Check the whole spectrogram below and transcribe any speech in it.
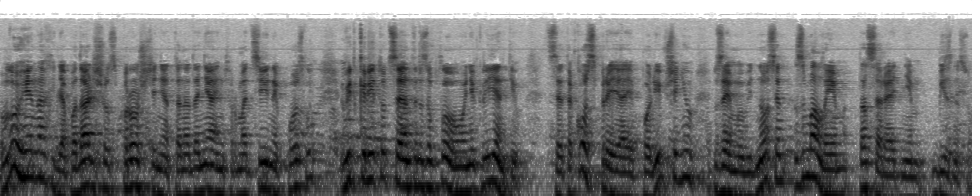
В Лугинах для подальшого спрощення та надання інформаційних послуг відкрито центр з обслуговування клієнтів. Це також сприяє поліпшенню взаємовідносин з малим та середнім бізнесом.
